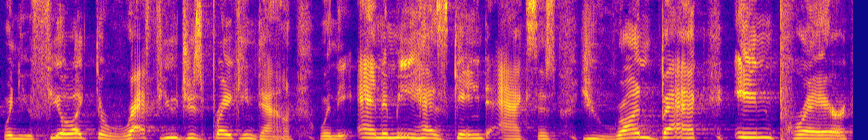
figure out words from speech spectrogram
when you feel like the refuge is breaking down, when the enemy has gained access, you run back in prayer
